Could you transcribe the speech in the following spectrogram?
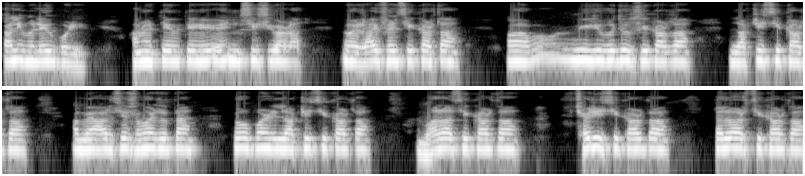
તાલીમો લેવી પડી. અને તે વખતે એનસીસીવાળા રાઇફલ શીખવાડતા બીજું બધું શીખવાડતા લાઠી શીખવાડતા. અમે આરસી સમાજ હતા તો પણ લાઠી શીખવાડતા ભાલા શીખવાડતા છરી શીખવાડતા તલવાર શીખવાડતા.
